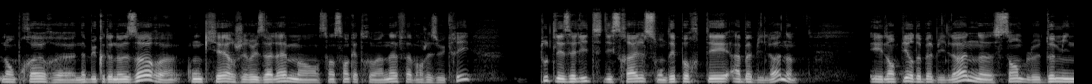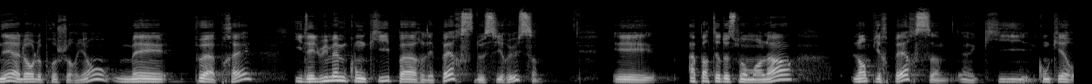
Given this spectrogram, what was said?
l'empereur euh, Nabucodonosor conquiert Jérusalem en 589 avant Jésus-Christ. Toutes les élites d'Israël sont déportées à Babylone, et l'empire de Babylone semble dominer alors le Proche-Orient, mais peu après, il est lui-même conquis par les Perses de Cyrus, et à partir de ce moment-là, l'Empire perse, euh, qui conquiert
